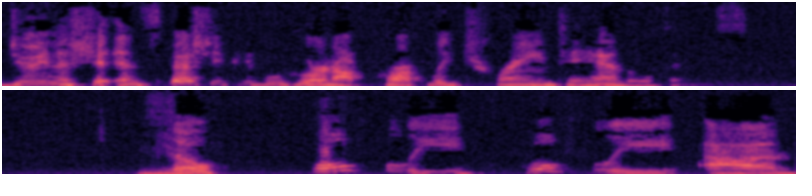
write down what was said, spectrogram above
doing the shit, and especially people who are not properly trained to handle things. So hopefully, hopefully, um,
